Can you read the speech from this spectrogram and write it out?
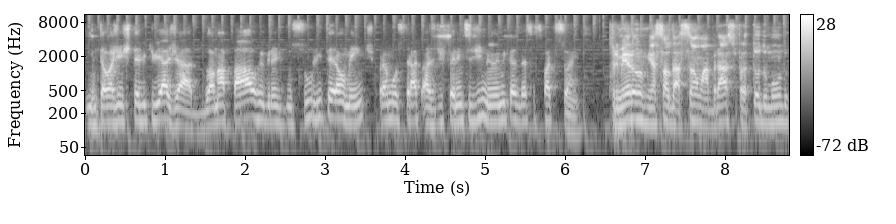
Então, a gente teve que viajar do Amapá ao Rio Grande do Sul, literalmente, para mostrar as diferentes dinâmicas dessas facções. Primeiro, minha saudação, um abraço para todo mundo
